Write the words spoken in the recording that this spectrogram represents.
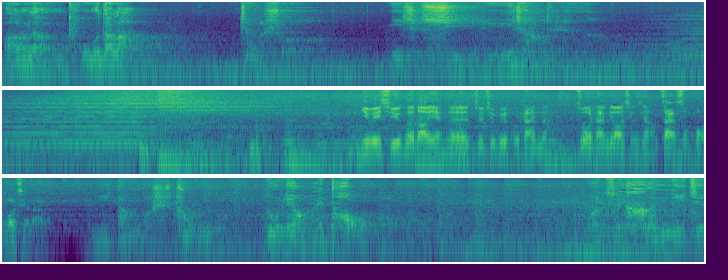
王冷涂的蜡，这么说，你是许旅因为徐克导演的《智取威虎山》呢，座山雕形象再次火爆起来了。你当我是猪，用料来套我？我最恨那件。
